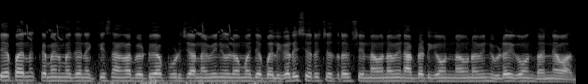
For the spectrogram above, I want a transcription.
ते पण कमेंटमध्ये नक्की सांगा. भेटूया पुढच्या नवीन व्हिडिओमध्ये बलगडी शिरक्षेत्राविषयी नवनवीन अपडेट घेऊन नवनवीन व्हिडिओ घेऊन. धन्यवाद.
